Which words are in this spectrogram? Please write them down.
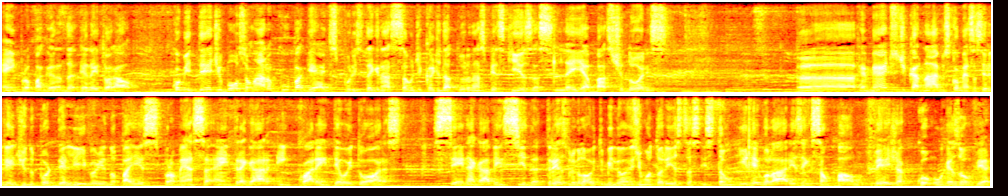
em propaganda eleitoral. Comitê de Bolsonaro culpa Guedes por estagnação de candidatura nas pesquisas. Leia bastidores. Uh, remédios de cannabis começa a ser vendido por delivery no país. Promessa é entregar em 48 horas. CNH vencida, 3,8 milhões de motoristas estão irregulares em São Paulo. Veja como resolver.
